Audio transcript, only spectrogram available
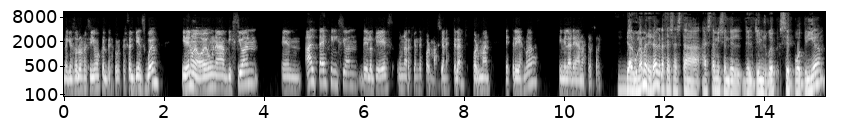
que nosotros recibimos con el telescopio especial James Webb. Y de nuevo, es una visión en alta definición de lo que es una región de formación estelar, que forman estrellas nuevas similares a nuestro Sol de alguna manera, gracias a esta, a esta misión del, James Webb, ¿se podría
